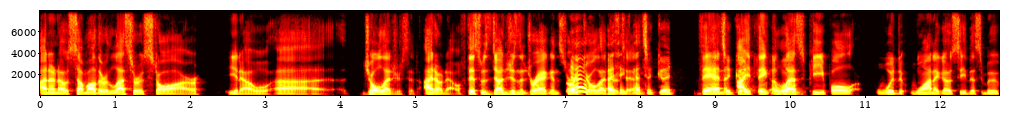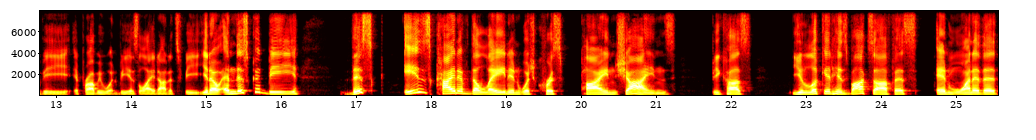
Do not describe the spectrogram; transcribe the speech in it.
I don't know, some other lesser star, you know, uh, Joel Edgerton. I don't know. If this was Dungeons and Dragons starring No, Joel Edgerton, I think that's a good. then a I good, think uh, less people would want to go see this movie. It probably wouldn't be as light on its feet, you know. And this could be, this is kind of the lane in which Chris Pine shines because you look at his box office, and one of the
